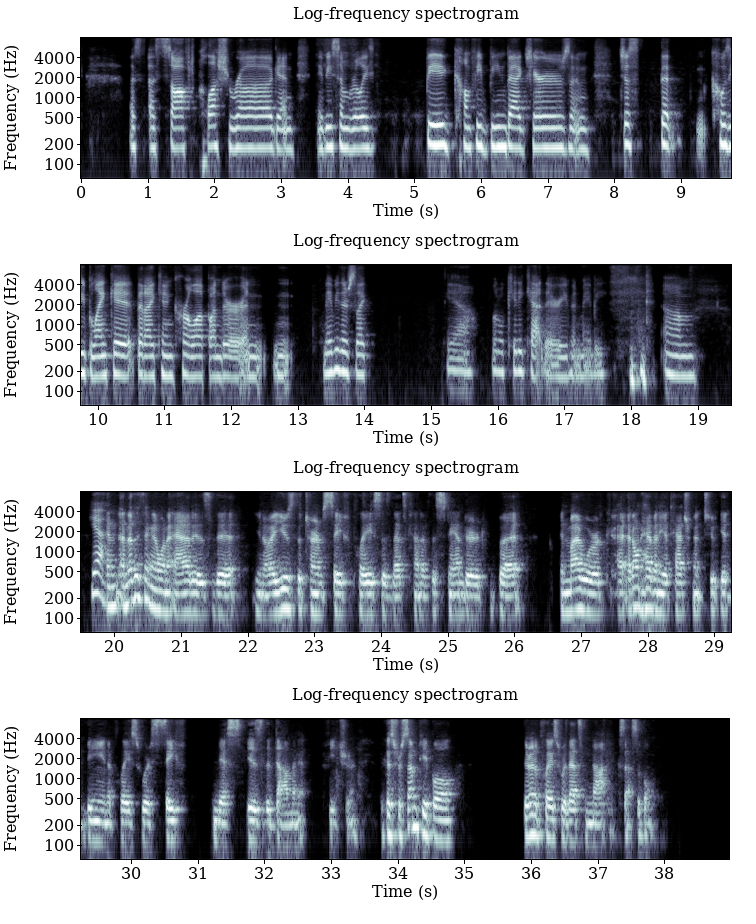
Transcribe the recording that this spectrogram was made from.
a soft plush rug and maybe some really big comfy beanbag chairs and just that cozy blanket that I can curl up under and maybe there's like yeah little kitty cat there even maybe um yeah And another thing I want to add is that, you know, I use the term safe place as that's kind of the standard, but in my work, I don't have any attachment to it being a place where safeness is the dominant feature. Because for some people, they're in a place where that's not accessible.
